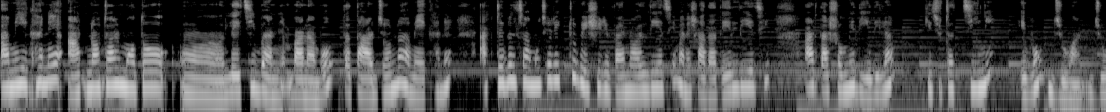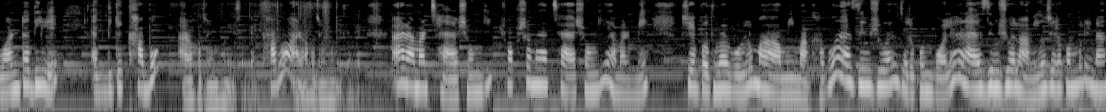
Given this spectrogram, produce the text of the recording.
আমি এখানে আট নটার মতো লেচি বান- বানাবো। তা তার জন্য আমি এখানে এক টেবিল চামচের একটু বেশি রিফাইন অয়েল দিয়েছি মানে সাদা তেল দিয়েছি। আর তার সঙ্গে দিয়ে দিলাম কিছুটা চিনি এবং জোয়ান। জোয়ানটা দিলে একদিকে খাব আর হজম হয়ে যাবে। খাব আর হজম হয়ে যাবে। আর আমার ছায়া সঙ্গী সবসময় ছায়া সঙ্গী আমার মেয়ে, সে প্রথমে বলল, মা, আমি মাখাবো অ্যাজ ইউজুয়াল যেরকম বলে। আর অ্যাজ ইউজুয়াল আমিও যেরকম বলি না,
